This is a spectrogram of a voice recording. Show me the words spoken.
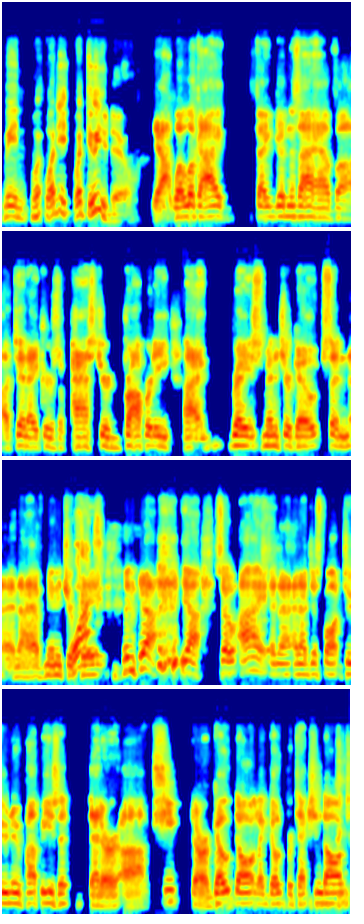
I mean, what, what do you what do you do? Yeah. Well, look, I thank goodness I have uh, 10 acres of pastured property. I raise miniature goats and, and I have miniature What? pigs. And yeah, yeah. So I and, I and I just bought two new puppies that that are uh, sheep or goat dog, like goat protection dogs.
